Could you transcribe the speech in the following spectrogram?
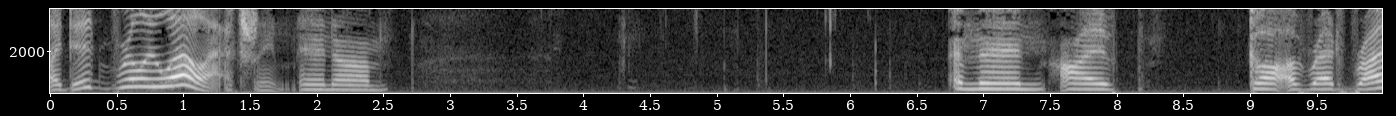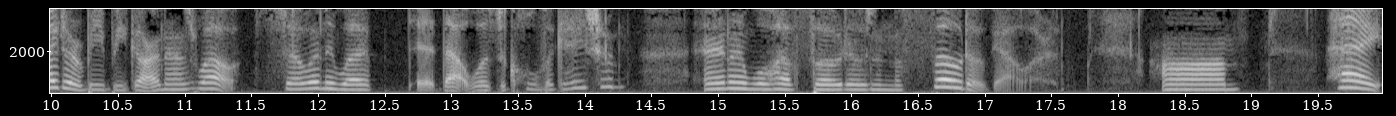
I did really well actually, and um, and then I got a Red Ryder BB gun as well. So anyway, it, that was a cool vacation, and I will have photos in the photo gallery. Um, hey,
